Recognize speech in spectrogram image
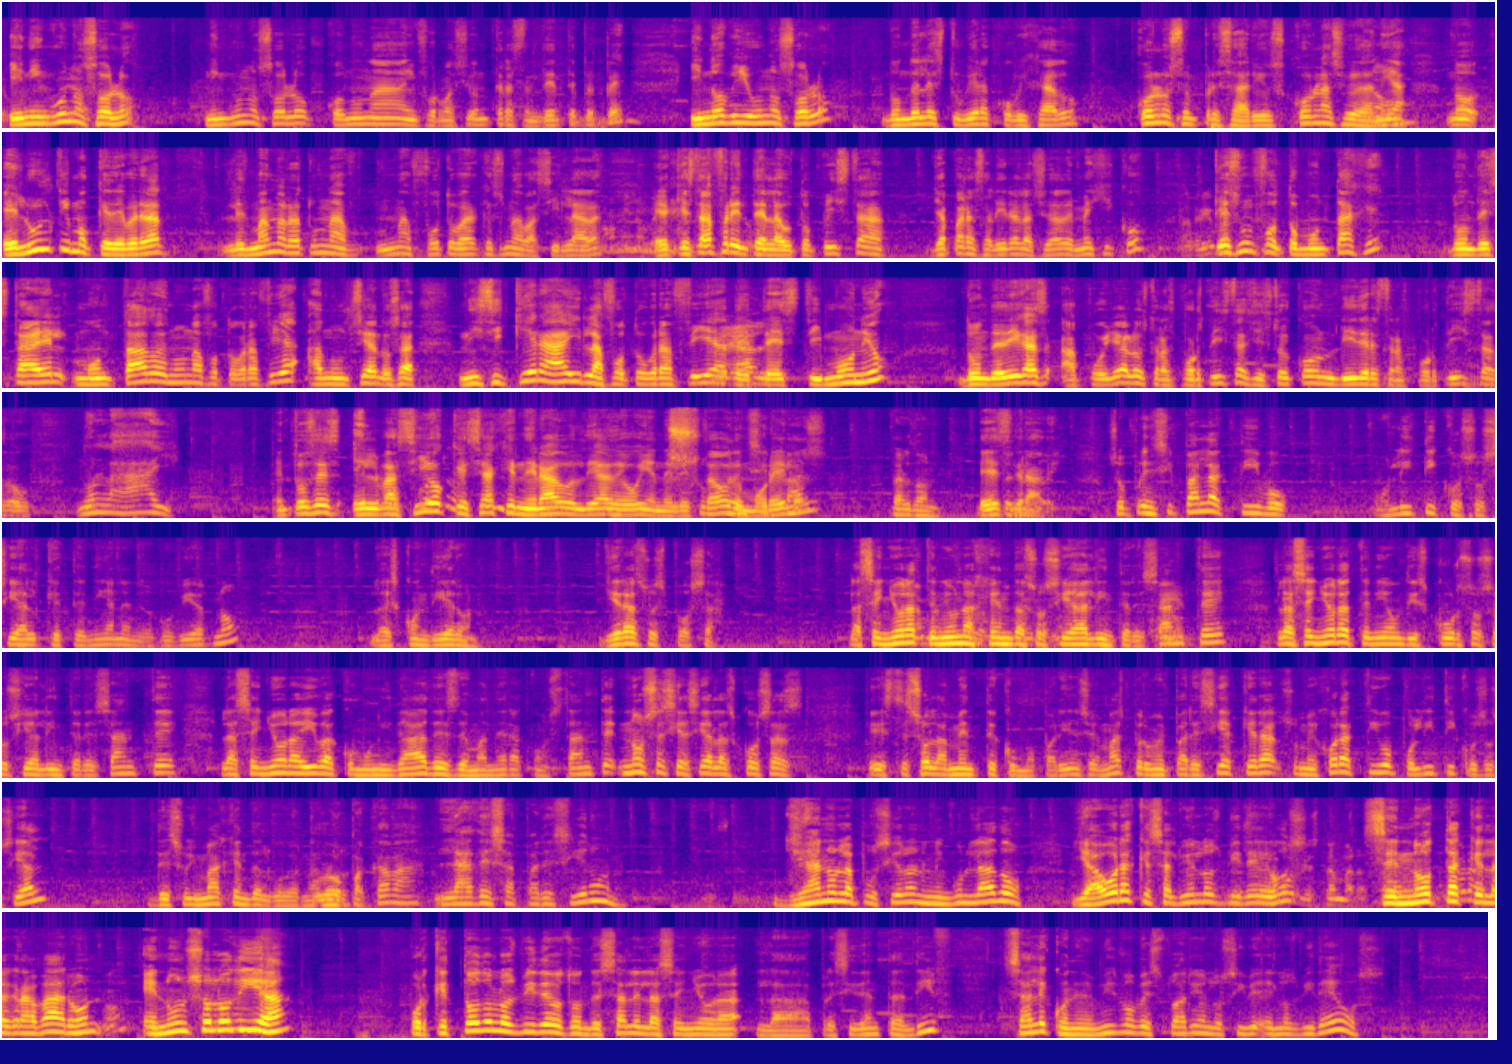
y ninguno solo, ninguno solo con una información trascendente, Pepe, y no vi uno solo donde él estuviera cobijado con los empresarios, con la ciudadanía. No, el último que de verdad, les mando al rato una, una foto, ¿verdad? que es una vacilada, el que está frente a la autopista ya para salir a la Ciudad de México, que es un fotomontaje donde está él montado en una fotografía anunciando, o sea, ni siquiera hay la fotografía Real. de testimonio donde digas apoya a los transportistas y estoy con líderes transportistas, o, no la hay. Entonces, el vacío que se ha generado el día de hoy en el estado de Morelos Perdón. es perdón. grave. Su principal activo político social que tenían en el gobierno la escondieron y era su esposa. La señora tenía una agenda social interesante, la señora tenía un discurso social interesante, la señora iba a comunidades de manera constante. No sé si hacía las cosas este, solamente como apariencia y demás, pero me parecía que era su mejor activo político social de su imagen del Lo gobernador. opacaba. La desaparecieron. Ya no la pusieron en ningún lado. Y ahora que salió en los videos, está embarazada. se nota que la grabaron en un solo día, porque todos los videos donde sale la señora, la presidenta del DIF, sale con el mismo vestuario en los, en los videos.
